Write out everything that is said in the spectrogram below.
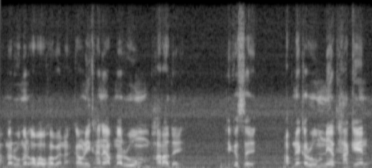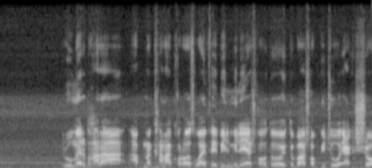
আপনার রুমের অভাব হবে না, কারণ এখানে আপনার রুম ভাড়া দেয়, ঠিক আছে? আপনি একটা রুম নিয়ে থাকেন, রুমের ভাড়া, আপনার খানা খরচ ওয়াইফাই বিল মিলিয়ে হয়তো হয়তো বা সব কিছু একশো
